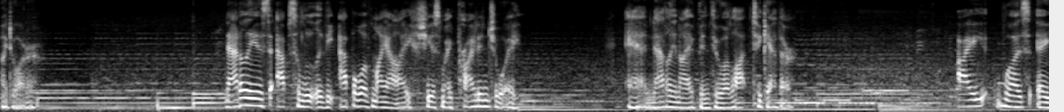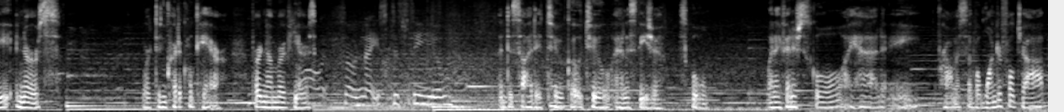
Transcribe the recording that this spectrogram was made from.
my daughter. Natalie is absolutely the apple of my eye. She is my pride and joy. And Natalie and I have been through a lot together. I was a nurse, worked in critical care for a number of years. Oh, so nice to see you. And decided to go to anesthesia school. When I finished school, I had a promise of a wonderful job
